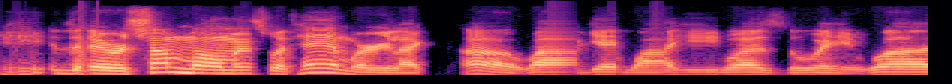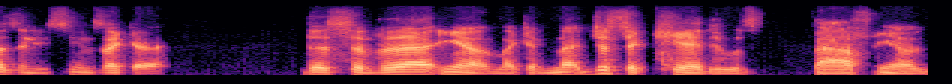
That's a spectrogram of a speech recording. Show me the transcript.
he, there were some moments with him where you're like, oh, wow, I get why he was the way he was, and he seems like a this or that, you know, like a just a kid who was baff, you know,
